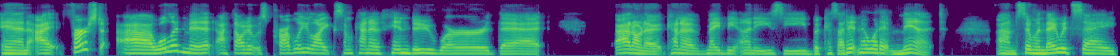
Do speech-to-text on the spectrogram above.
And I first, I will admit, I thought it was probably like some kind of Hindu word that I don't know, it kind of made me uneasy because I didn't know what it meant. Um, so when they would say,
